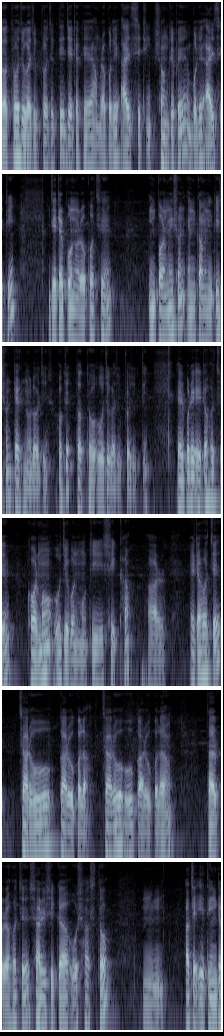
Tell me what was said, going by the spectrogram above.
তথ্য ও যোগাযোগ প্রযুক্তি, যেটাকে আমরা বলি আইসিটি সংক্ষেপে বলি আইসিটি যেটার পূর্ণরূপ হচ্ছে information and communication technology, okay, তথ্য ও যোগাযোগ প্রযুক্তি। এরপরে এটা হচ্ছে কর্ম ও জীবনমুখী শিক্ষা, আর এটা হচ্ছে চারু কারুকলা, চারু ও কারুকলা। তারপরে হচ্ছে শারীরশিক্ষা ও স্বাস্থ্য। আচ্ছা এই তিনটা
